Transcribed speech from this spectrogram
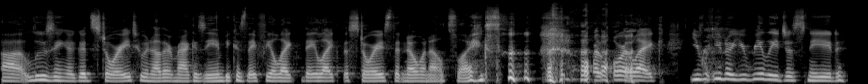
Uh, losing a good story to another magazine because they feel like they like the stories that no one else likes, or, or like you, you know, you really just need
